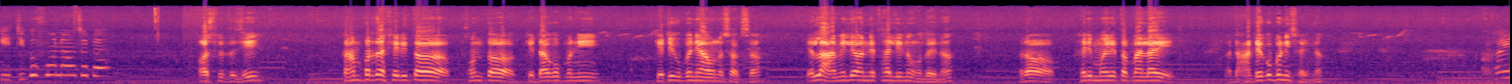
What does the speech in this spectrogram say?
केटीको फोन आउँछ त। अस्मिताजी काम पर्दाखेरि त फोन त केटाको पनि केटीको पनि आउन सक्छ। यसलाई हामीले अन्यथा लिनु हुँदैन। र फेरि मैले तपाईँलाई ढाँटेको पनि छैन। खै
